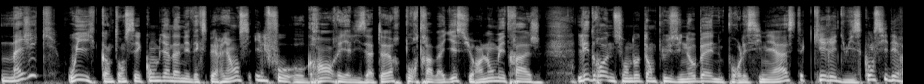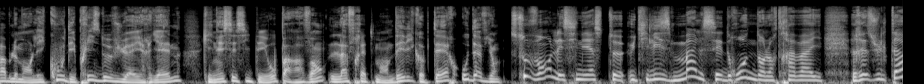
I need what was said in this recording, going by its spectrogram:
magique. Oui, quand on sait combien d'années d'expérience il faut aux grands réalisateurs pour travailler sur un long métrage. Les drones sont d'autant plus une aubaine pour les cinéastes qui réduisent considérablement les coûts des prises de vue aériennes qui nécessitaient auparavant l'affrètement d'hélicoptères ou d'avions. Souvent, les cinéastes utilisent mal ces drones dans leur travail. Résultat,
